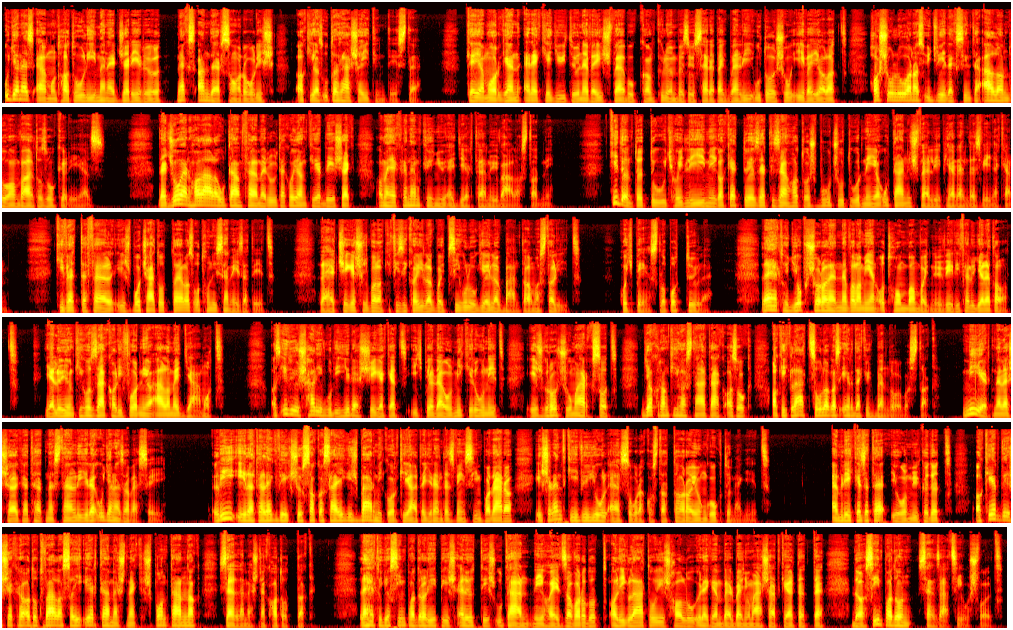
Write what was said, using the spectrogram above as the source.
Ugyanez elmondható Lee menedzseréről, Max Andersonról is, aki az utazásait intézte. Keja Morgan erekjegyűjtő neve is felbukkan különböző szerepekben Lee utolsó évei alatt, hasonlóan az ügyvédek szinte állandóan változó köréhez. De Joan halála után felmerültek olyan kérdések, amelyekre nem könnyű egyértelmű választ adni. Kidöntött úgy, hogy Lee még a 2016-os búcsú turnéja után is fellépjen rendezvényeken. Kivette fel és bocsátotta el az otthoni személyzetét. Lehetséges, hogy valaki fizikailag vagy pszichológiailag bántalmazta Lít. Hogy pénzt lopott tőle. Lehet, hogy jobb sora lenne valamilyen otthonban vagy nővéri felügyelet alatt. Jelöljön ki hozzá Kalifornia állam egy gyámot. Az idős hollywoodi hírességeket, így például Mickey Rooney-t és Groucho Marxot gyakran kihasználták azok, akik látszólag az érdekükben dolgoztak. Miért ne leselkedhetne Stanley-re ugyanez a veszély? Lee élete legvégső szakaszáig is bármikor kiállt egy rendezvény színpadára, és rendkívül jól elszórakoztatta a rajongók tömegét. Emlékezete jól működött, a kérdésekre adott válaszai értelmesnek, spontánnak, szellemesnek hatottak. Lehet, hogy a színpadra lépés előtt és után néha egy zavarodott, alig látó és halló öregember benyomását keltette, de a színpadon szenzációs volt.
